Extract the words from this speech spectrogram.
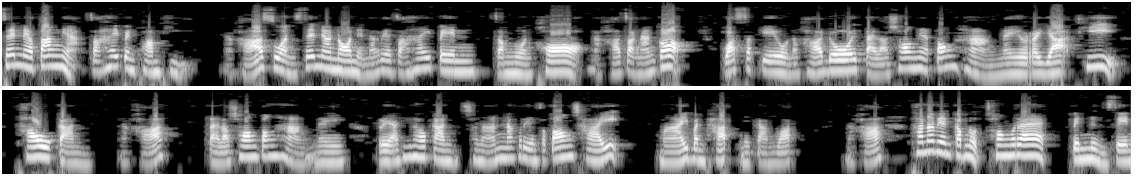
เส้นแนวตั้งเนี่ยจะให้เป็นความถี่นะคะ ส่วนเส้นแนวนอนเนี่ยนักเรียนจะให้เป็นจำนวนข้อนะคะ จากนั้นก็ วัดสเกลนะคะ โดยแต่ละช่องเนี่ยต้องห่างในระยะที่เท่ากันนะคะ แต่ละช่องต้องห่างในระยะที่เท่ากัน ฉะนั้นนักเรียนจะต้องใช้ไม้บรรทัดในการวัดนะคะ ถ้านักเรียนกำหนดช่องแรกเป็น1เซน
